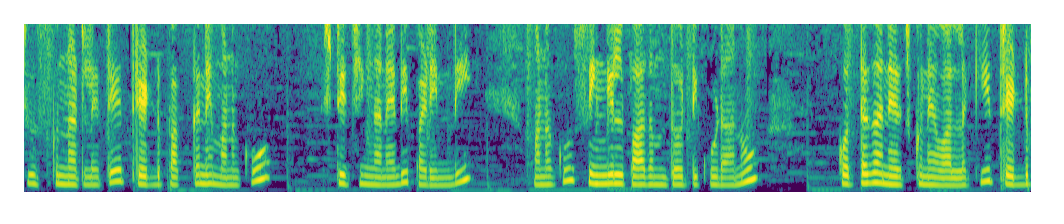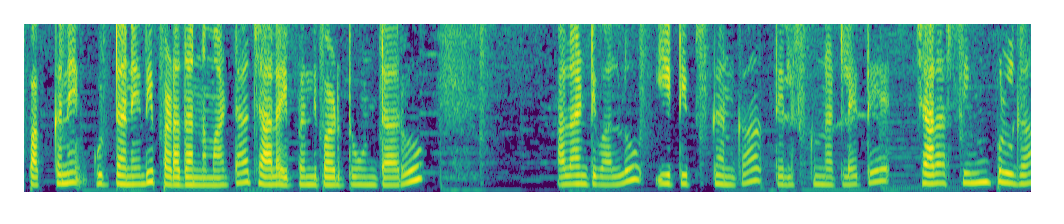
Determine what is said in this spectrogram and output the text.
చూసుకున్నట్లయితే థ్రెడ్ పక్కనే మనకు స్టిచ్చింగ్ అనేది పడింది. మనకు సింగిల్ పాదంతో కూడాను కొత్తగా నేర్చుకునే వాళ్ళకి థ్రెడ్ పక్కనే కుట్టు అనేది పడదన్నమాట. చాలా ఇబ్బంది పడుతూ ఉంటారు. అలాంటి వాళ్ళు ఈ టిప్స్ కనుక తెలుసుకున్నట్లయితే చాలా సింపుల్గా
